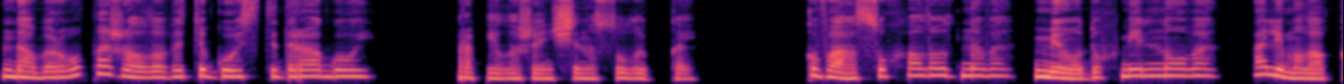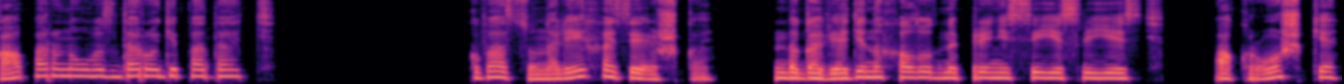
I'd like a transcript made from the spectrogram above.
«Добро пожаловать, гости дорогой!» пропела женщина с улыбкой. «Квасу холодного, меду хмельного, али молока парного с дороги подать?» «Квасу налей, хозяюшка, да говядины холодной принеси, если есть. А крошки?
